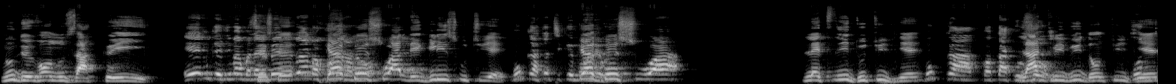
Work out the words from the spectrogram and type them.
nous devons nous accueillir. que, quelle que soit l'église où tu es, quelle le que soit l'ethnie d'où tu viens, la tribu dont tu viens,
